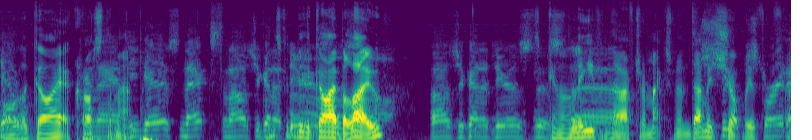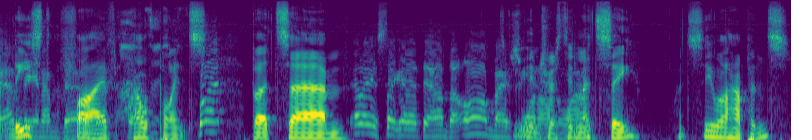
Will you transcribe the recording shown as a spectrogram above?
or the guy across the map? It's going to be the guy below. He's going to leave him there after a maximum damage shot with at least five health points. But um, it's really interesting. Let's see. Let's see what happens.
